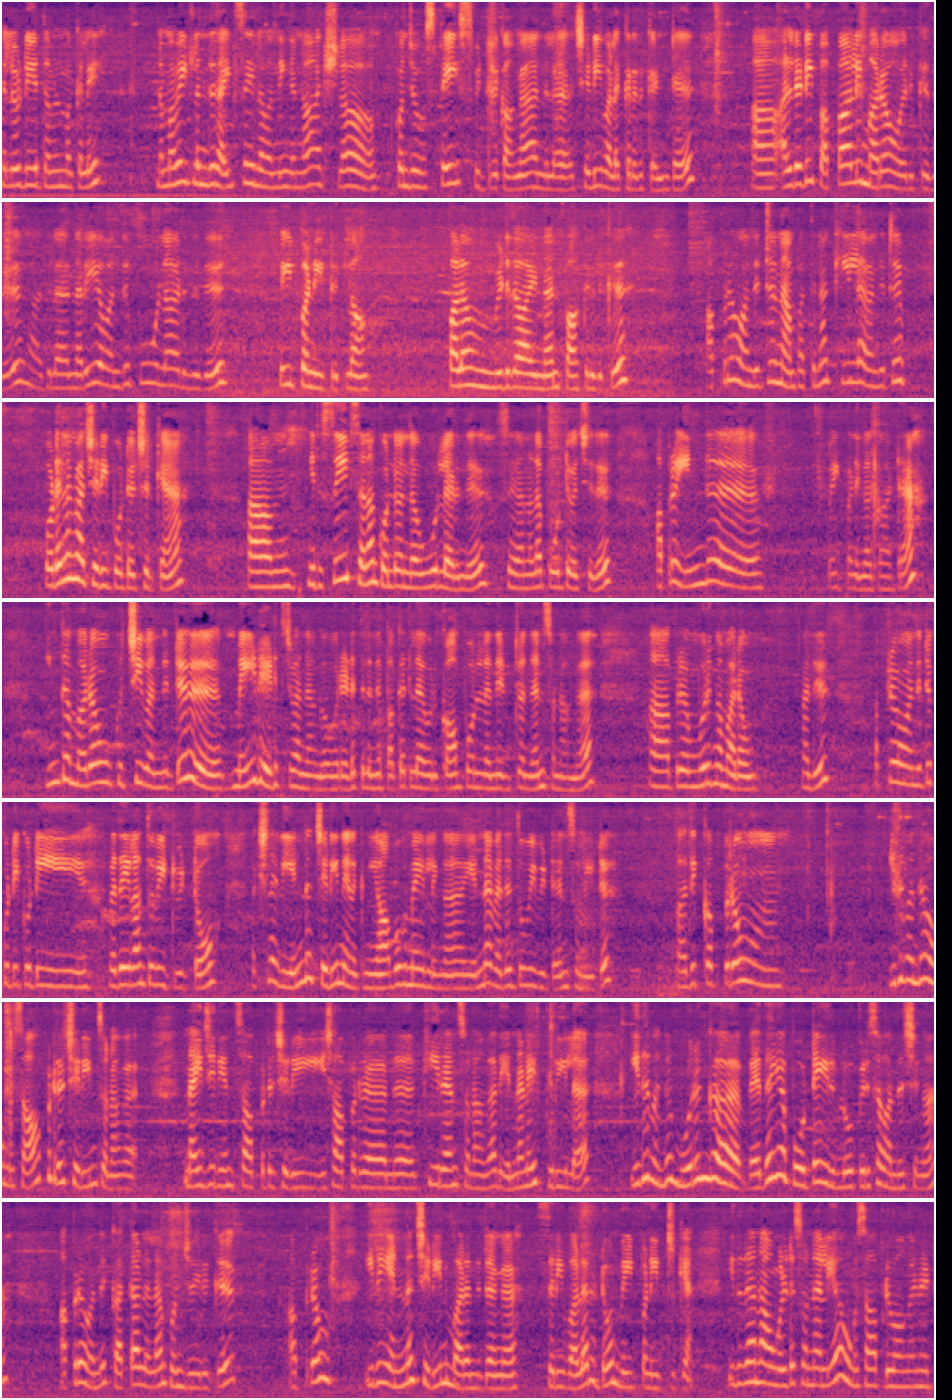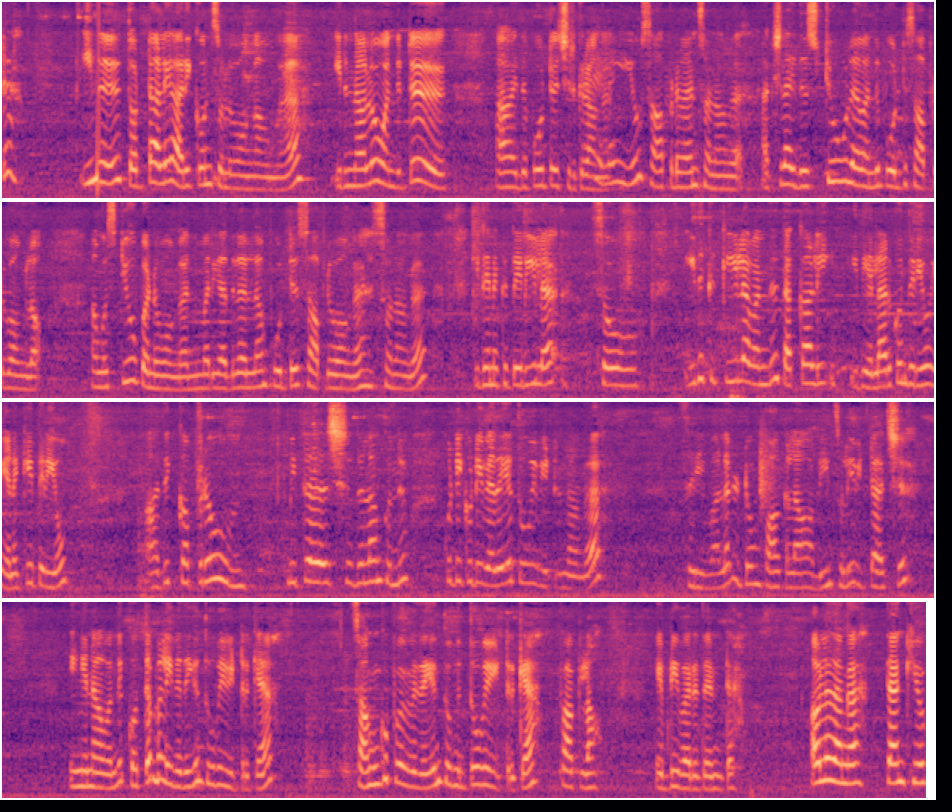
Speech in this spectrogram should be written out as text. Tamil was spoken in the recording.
ஹலோ டியர் தமிழ் மக்களே. நம்ம வீட்டிலேருந்து ரைட் சைடில் வந்தீங்கன்னா ஆக்சுவலாக கொஞ்சம் ஸ்பேஸ் விட்டுருக்காங்க அதில் செடி வளர்க்குறதுக்குன்ட்டு. ஆல்ரெடி பப்பாளி மரம் இருக்குது. அதில் நிறைய வந்து பூவெலாம் இருந்தது. வெயிட் பண்ணிகிட்ருக்கலாம் பழம் விடுதா என்னன்னு பார்க்குறதுக்கு அப்புறம் வந்துட்டு நான் பார்த்தேன்னா கீழே வந்துட்டு புடலங்காய் செடி போட்டு வச்சுருக்கேன். இது சீட்ஸ் எல்லாம் கொண்டு வந்த ஊரில் இருந்து. ஸோ அதனால் போட்டு வச்சுது. அப்புறம் இந்த வெயிட் பண்ணுங்கள் காட்டுறேன். இந்த மரம் குச்சி வந்துட்டு மெய்டு எடுத்துகிட்டு வந்தாங்க. ஒரு இடத்துலேருந்து பக்கத்தில் ஒரு காம்பவுண்ட்லேருந்து எடுத்துகிட்டு வந்தேன்னு சொன்னாங்க. அப்புறம் முருங்கை மரம் அது. அப்புறம் வந்துட்டு குட்டி குட்டி விதையெல்லாம் தூவிட்டு விட்டோம். ஆக்சுவலாக இது என்ன செடின்னு எனக்கு ஞாபகமே இல்லைங்க. என்ன விதை தூவி விட்டேன்னு சொல்லிட்டு. அதுக்கப்புறம் இது வந்து அவங்க சாப்பிட்ற செடின்னு சொன்னாங்க. நைஜீரியன் சாப்பிட்ற செடி சாப்பிட்ற அந்த கீரைன்னு சொன்னாங்க. அது என்னன்னே புரியல. இது வந்து முருங்கை விதையை போட்டே இது இவ்வளோ பெருசாக வந்துச்சுங்க. அப்புறம் வந்து கத்தாலெல்லாம் கொஞ்சம் இருக்குது அப்புறம் இது என்ன செடின்னு மறந்துட்டேங்க. சரி வளரட்டும்னு வெயிட் பண்ணிகிட்ருக்கேன் இதுதான் நான் அவங்கள்ட்ட சொன்னேன் இல்லையா? அவங்க சாப்பிடுவாங்கன்னுட்டு. இது தொட்டாலே அரிக்கும்னு சொல்லுவாங்க அவங்க. இருந்தாலும் வந்துட்டு இதை போட்டு வச்சுருக்குறாங்க. இலையும் சாப்பிடுவேன்னு சொன்னாங்க. ஆக்சுவலாக இது ஸ்டூவில் வந்து போட்டு சாப்பிடுவாங்களாம். அவங்க ஸ்டியூ பண்ணுவாங்க. அந்த மாதிரி அதிலெல்லாம் போட்டு சாப்பிடுவாங்க சொன்னாங்க. இது எனக்கு தெரியல. ஸோ இதுக்கு கீழே வந்து தக்காளி. இது எல்லாருக்கும் தெரியும். எனக்கே தெரியும். அதுக்கப்புறம் மித்த இதெல்லாம் கொஞ்சம் குட்டி குட்டி விதைய தூவி விட்டுருந்தாங்க. சரி வளரட்டும் பார்க்கலாம் அப்படின்னு சொல்லி விட்டாச்சு. இங்கே நான் வந்து கொத்தமல்லி விதையும் தூவி விட்டுருக்கேன். சங்குப்பூ விதையும் தூவி தூவி விட்டுருக்கேன். பார்க்கலாம் எப்படி வருதுன்ட்டு. அவ்வளோதாங்க தேங்க்யூ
